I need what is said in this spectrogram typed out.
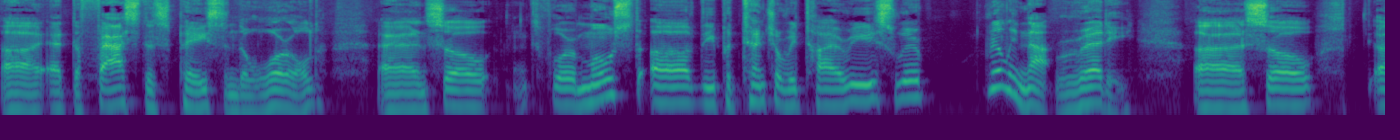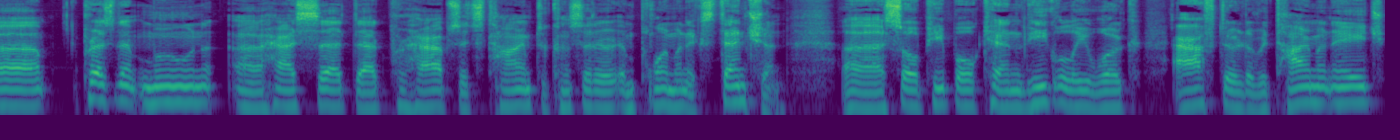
uh, at the fastest pace in the world. And so, for most of the potential retirees, we're really not ready. Uh, so, uh, President Moon uh, has said that perhaps it's time to consider employment extension uh, so people can legally work after the retirement age,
